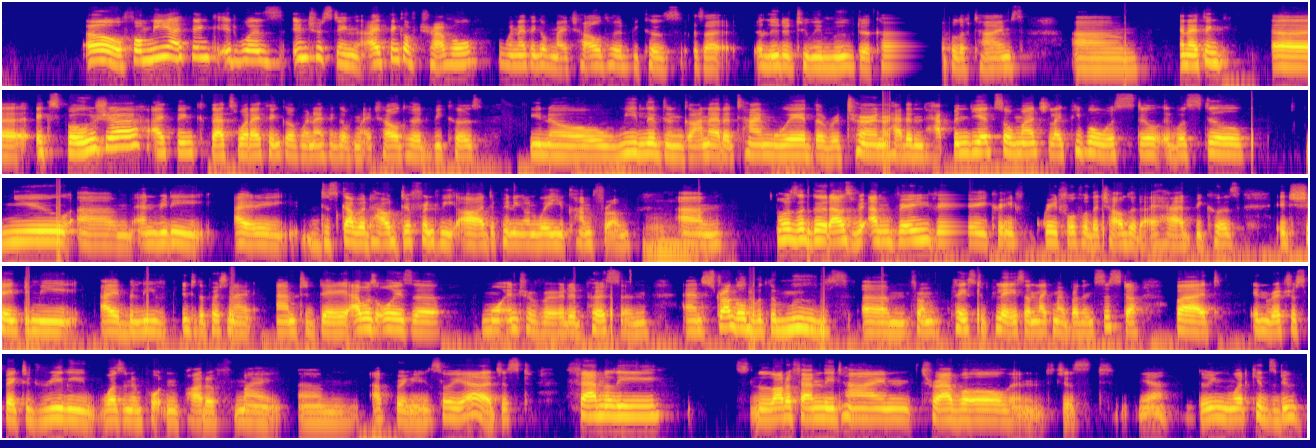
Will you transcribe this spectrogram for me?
Oh, for me, I think it was interesting. I think of travel when I think of my childhood because, as I alluded to, we moved a couple of times. Um, and I think uh, exposure, I think that's what I think of when I think of my childhood because, you know, we lived in Ghana at a time where the return hadn't happened yet so much. Like people were still, it was still new um, and really I discovered how different we are depending on where you come from. Um, it was a good. I was. I'm very, very great, grateful for the childhood I had because it shaped me. I believe into the person I am today. I was always a more introverted person and struggled with the moves um, from place to place, unlike my brother and sister. But in retrospect, it really was an important part of my um, upbringing. So yeah, just family, a lot of family time, travel, and just yeah, doing what kids do.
